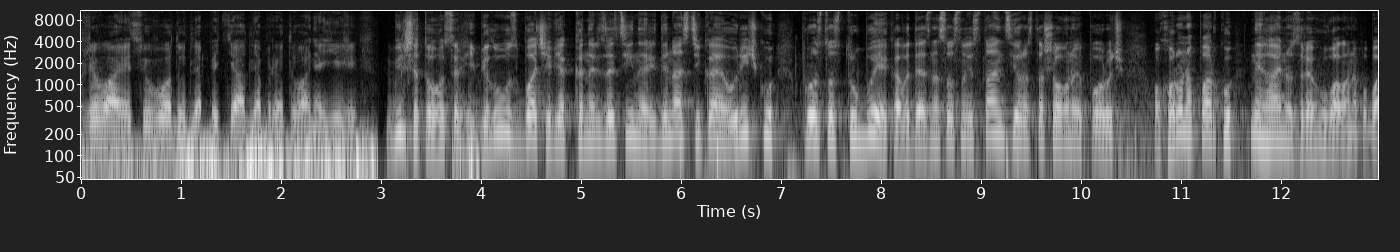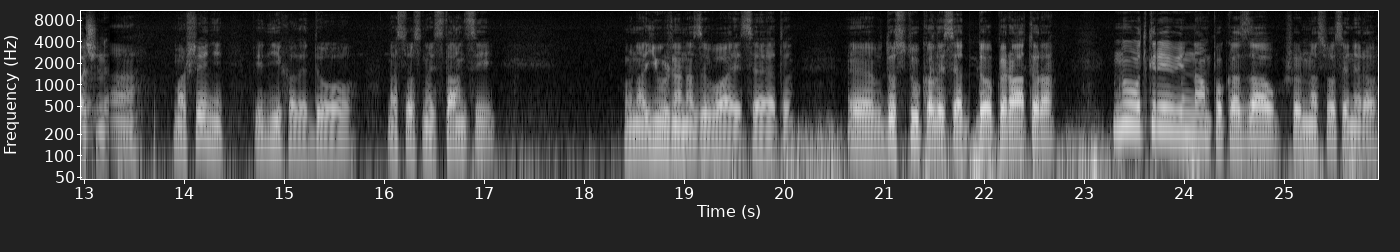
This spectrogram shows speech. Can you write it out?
е, цю воду для пиття, для приготування їжі. Більше того, Сергій Білоус бачив, як каналізаційна рідина стікає у річку просто з труби, яка веде з насосної станції, розташованої поруч. Охорона парку негайно зреагувала на побачене. На машині під'їхали до насосної станції. Вона южна називається. ето. Е, Достукалися до оператора. Ну, відкрив він нам, показав, що насоси не,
